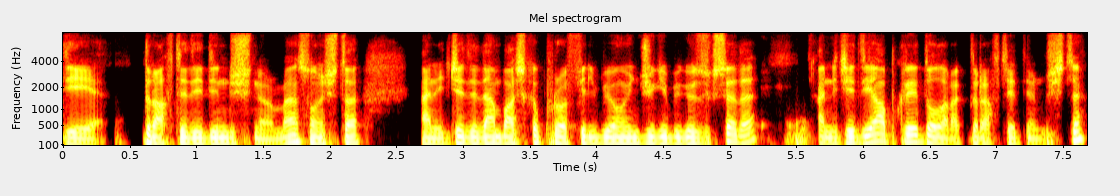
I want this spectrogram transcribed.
diye draft edildiğini düşünüyorum ben. Sonuçta hani Cedi'den başka profil bir oyuncu gibi gözükse de hani Cedi'ye upgrade olarak draft edilmişti.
